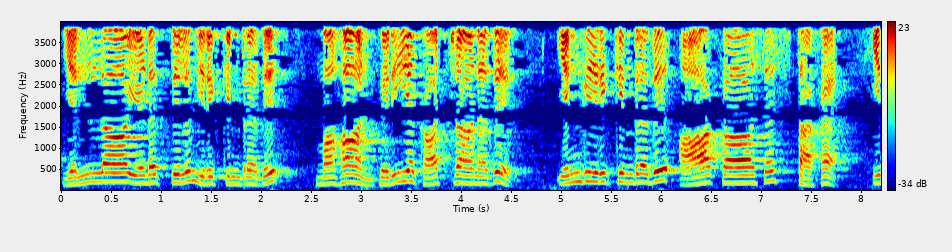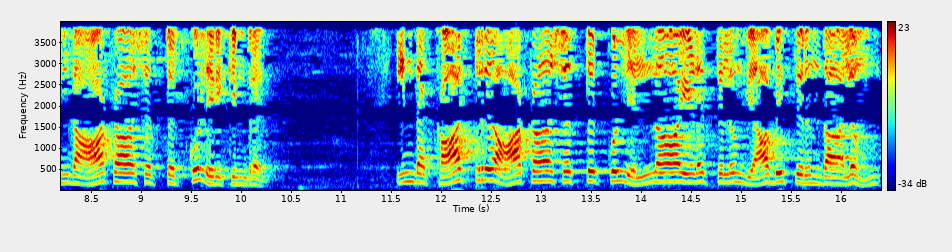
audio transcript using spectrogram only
எல்லா இடத்திலும் இருக்கின்றது. மகான் பெரிய காற்றானது. எங்கு இருக்கின்றது? ஆகாசஸ்தக. இந்த ஆகாசத்திற்குள் இருக்கின்றது. இந்த காற்று ஆகாசத்துக்குள் எல்லா இடத்திலும் வியாபித்திருந்தாலும்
